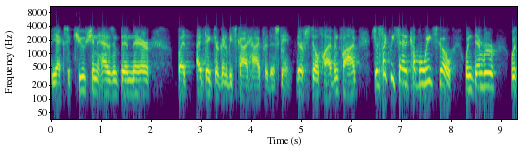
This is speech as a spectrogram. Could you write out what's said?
The execution hasn't been there. But I think they're going to be sky high for this game. They're still five and five, just like we said a couple weeks ago when Denver was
